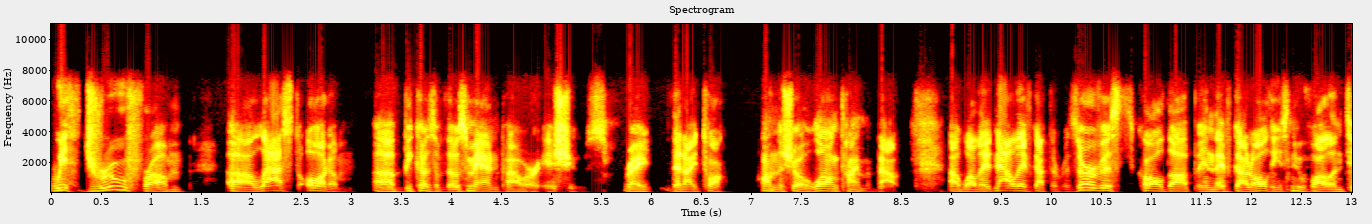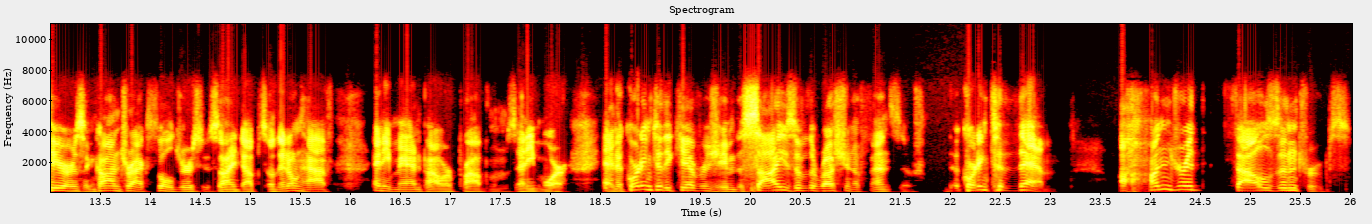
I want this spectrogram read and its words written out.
withdrew from uh, last autumn uh, because of those manpower issues, right? That I talked on the show a long time about. Uh, well, they, now they've got the reservists called up, and they've got all these new volunteers and contract soldiers who signed up, so they don't have any manpower problems anymore. And according to the Kiev regime, the size of the Russian offensive, according to them, a hundred thousand troops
